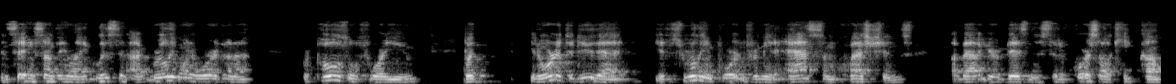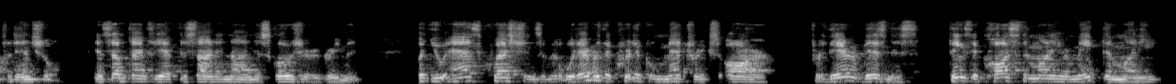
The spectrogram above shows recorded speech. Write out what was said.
and saying something like, listen, I really want to work on a proposal for you, but in order to do that, it's really important for me to ask some questions about your business that, of course, I'll keep confidential. And sometimes you have to sign a non disclosure agreement. But you ask questions about whatever the critical metrics are for their business, things that cost them money or make them money.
